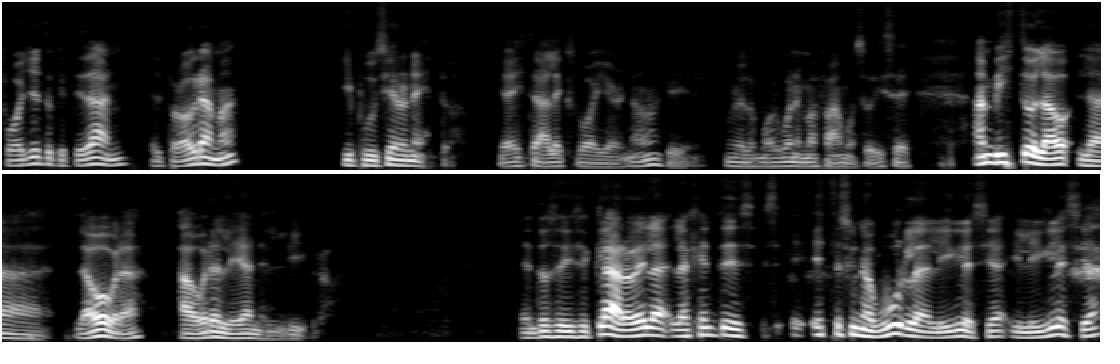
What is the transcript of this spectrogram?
folleto que te dan, el programa, y pusieron esto. Y ahí está Alex Boyer, ¿no? Que uno de los mormones más famosos. Dice, ¿han visto la, obra? Ahora lean el libro. Entonces dice, claro, eh, la, gente, es- es- esta es una burla de la iglesia, y la iglesia,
